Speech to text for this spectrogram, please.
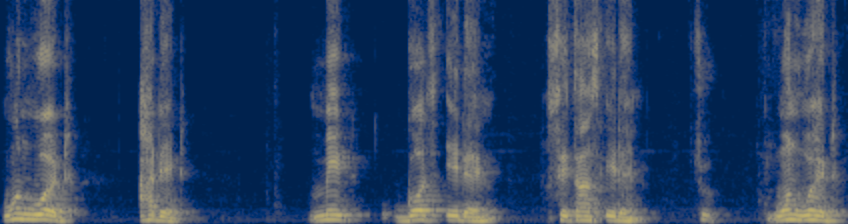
one word added, made God's Eden Satan's Eden. True. One word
